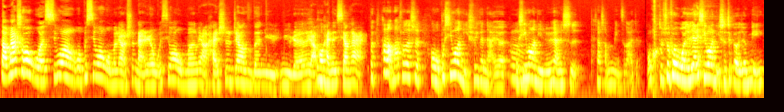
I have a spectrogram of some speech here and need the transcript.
老妈说，我希望我不希望我们俩是男人，我希望我们俩还是这样子的女女人，然后还能相爱。不，他老妈说的是，哦，我不希望你是一个男人，嗯我希望你仍然是。他叫什么名字来着？就说说我仍然希望你是这个人名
